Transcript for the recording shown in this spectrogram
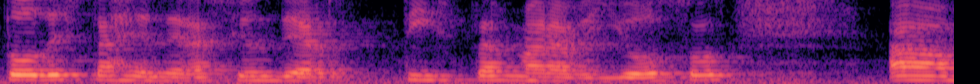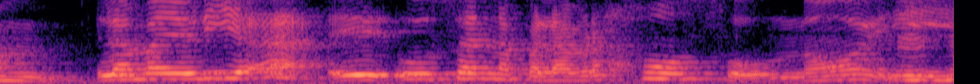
toda esta generación de artistas maravillosos, la mayoría eh, usan la palabra hustle, ¿no? Y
